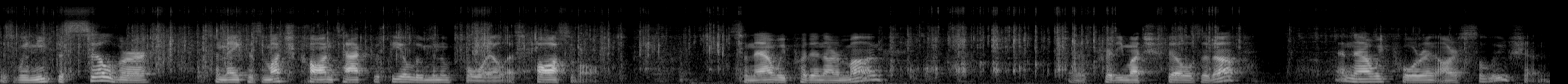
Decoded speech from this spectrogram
is we need the silver to make as much contact with the aluminum foil as possible. So now we put in our mug and it pretty much fills it up and now we pour in our solution.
